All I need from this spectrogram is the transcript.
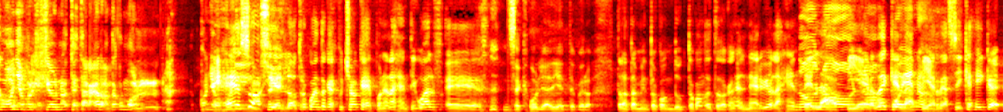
Coño, porque es que uno te están agarrando como el. Coño, Es eso, no sé. y el otro cuento que he escuchado que pone la gente igual, eh, sé que volvió a diente, pero tratamiento conducto cuando te tocan el nervio, la gente No, la no, pierde, no, que la pierde así que y que...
